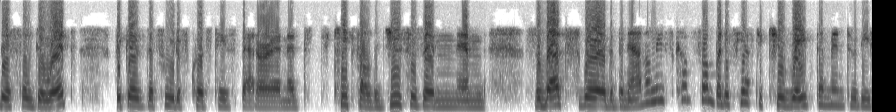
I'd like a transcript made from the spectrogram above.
They still do it because the food, of course, tastes better and it keeps all the juices in. And so that's where the banana leaves come from. But if you have to curate them into these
